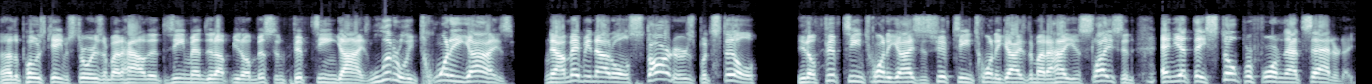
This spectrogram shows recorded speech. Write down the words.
uh, the post game stories about how the team ended up, you know, missing 15 guys, literally 20 guys. Now, maybe not all starters, but still, you know, 15, 20 guys is 15, 20 guys, no matter how you slice it. And yet they still perform that Saturday.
